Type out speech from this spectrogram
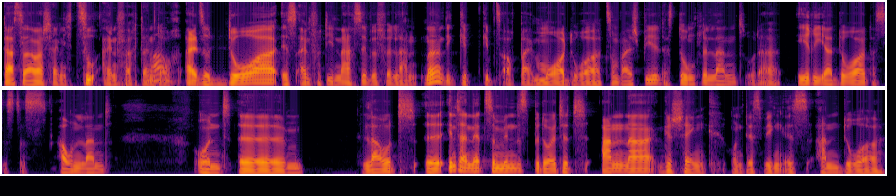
Das war wahrscheinlich zu einfach dann Wow. doch. Also Dor ist einfach die Nachsilbe für Land. Ne? Die gibt es auch bei Mordor zum Beispiel, das dunkle Land oder Eriador, das ist das Auenland. Und ähm, laut äh, Internet zumindest bedeutet Anna Geschenk und deswegen ist Andor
